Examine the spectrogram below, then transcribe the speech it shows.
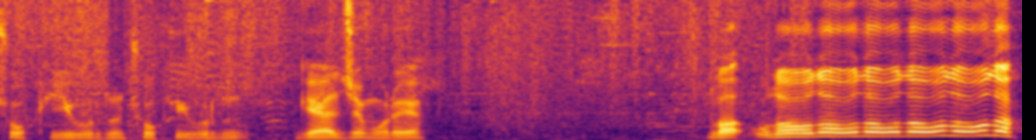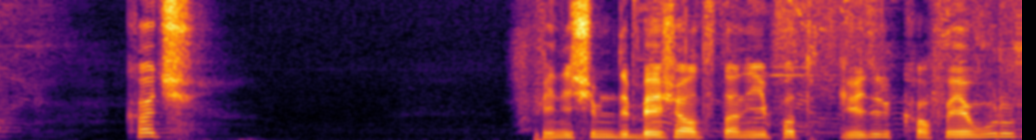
Çok iyi vurdun, çok iyi vurdun. Geleceğim oraya. La ula ula ula ula ula ula. Kaç. Beni şimdi 5-6 tane ip atıp gelir kafaya vurur.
